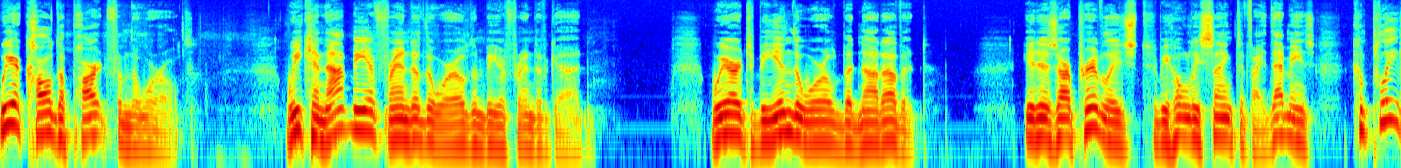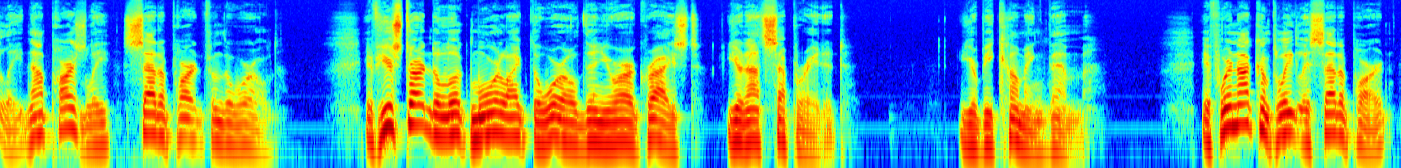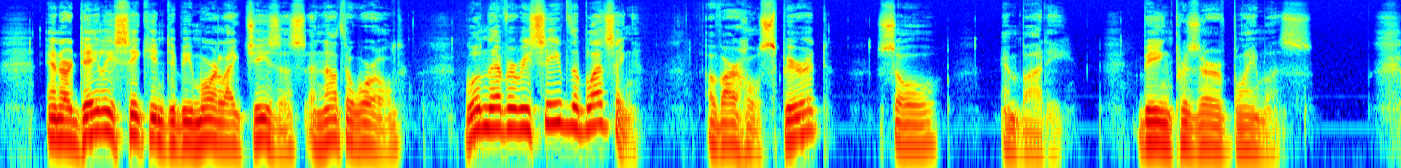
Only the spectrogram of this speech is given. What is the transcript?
We are called apart from the world. We cannot be a friend of the world and be a friend of God. We are to be in the world, but not of it. It is our privilege to be wholly sanctified. That means completely, not partially, set apart from the world. If you're starting to look more like the world than you are Christ, you're not separated. You're becoming them. If we're not completely set apart and are daily seeking to be more like Jesus and not the world, we'll never receive the blessing of our whole spirit, soul, and body being preserved blameless.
